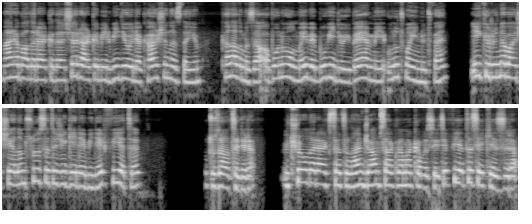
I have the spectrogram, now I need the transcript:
Merhabalar arkadaşlar, harika bir video ile karşınızdayım. Kanalımıza abone olmayı ve bu videoyu beğenmeyi unutmayın lütfen. İlk ürünle başlayalım. Su ısıtıcı gelebilir. Fiyatı 36 lira. Üçlü olarak satılan cam saklama kabı seti fiyatı 8 lira.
